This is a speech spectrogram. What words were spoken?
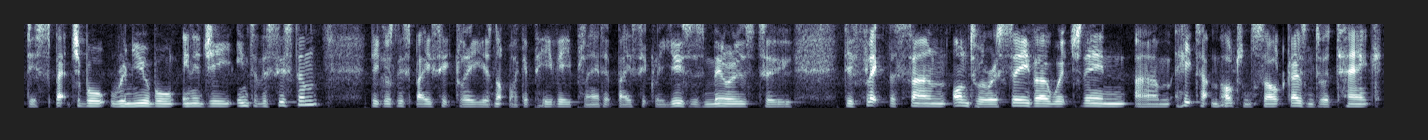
dispatchable renewable energy into the system because this basically is not like a PV plant. It basically uses mirrors to deflect the sun onto a receiver, which then um, heats up molten salt, goes into a tank,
